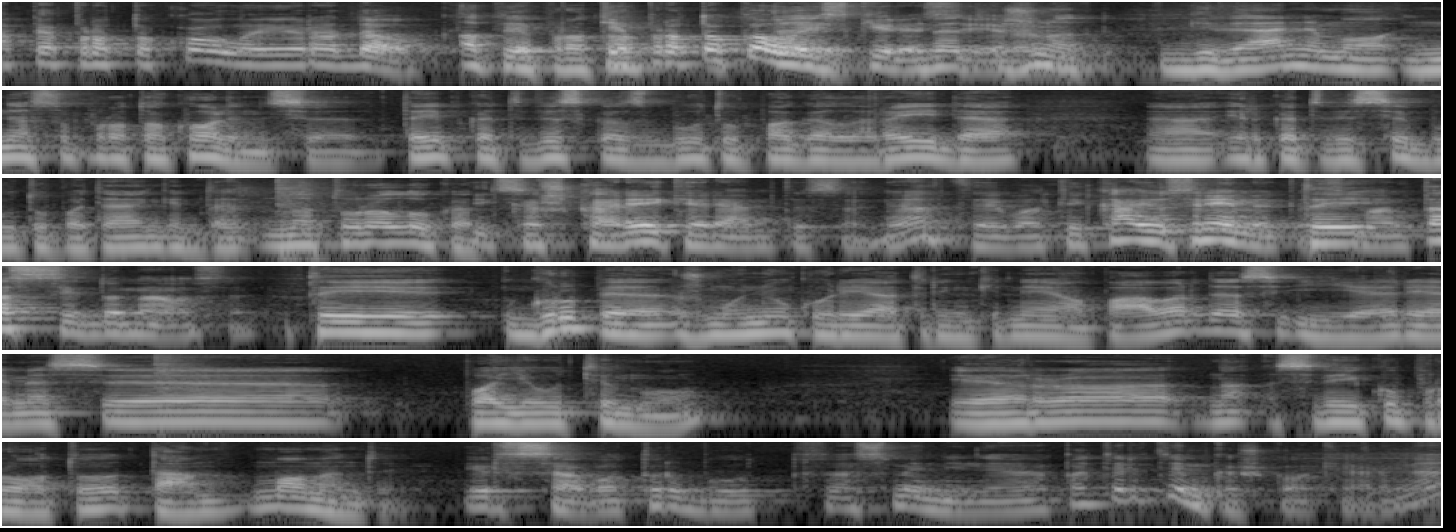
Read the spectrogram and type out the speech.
apie protokolą yra daug. Apie protokolą. Tie protokolai skiriasi. Bet, yra. žinot, gyvenimo nesuprotokolinsi. Taip, kad viskas būtų pagal raidę ir kad visi būtų patenkinti. Natūralu, kad. Į kažką reikia remtis, ne? Tai, va, tai ką jūs rėmėtės? Tai- Man tas įdomiausia. Tai grupė žmonių, kurie atrinkinėjo pavardės, jie rėmėsi pajautimu ir na, sveikų protų tam momentui. Ir savo turbūt asmeninę patirtim kažkokią, ar ne?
